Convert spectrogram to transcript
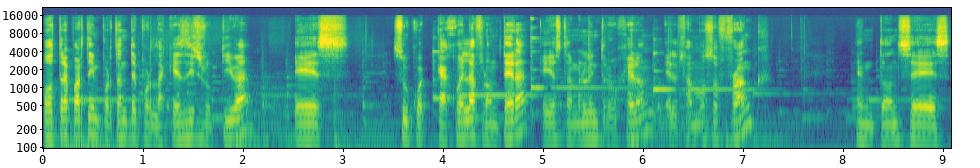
Otra parte importante por la que es disruptiva es su cajuela frontera. Ellos también lo introdujeron, el famoso Frunk. Entonces,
